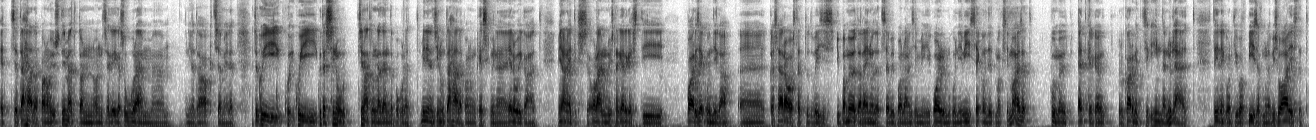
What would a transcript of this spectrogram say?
et see tähelepanu just nimelt on, on see kõige suurem äh, nii-öelda aktsia meil, et. et kui, kui, kui, kuidas sinu, sina tunned enda puhul, et milline on sinu tähelepanu keskmine eluiga, et. mina näiteks olen üsna kergesti paari sekundiga äh, kas ära ostetud või siis juba mööda läinud, et see võib-olla on siin mingi kolm kuni viis sekundit maksimaalselt. kui ma nüüd hetkel ka küll karmilt isegi hindan üle, et teinekord juba piisab mulle visuaalist, et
